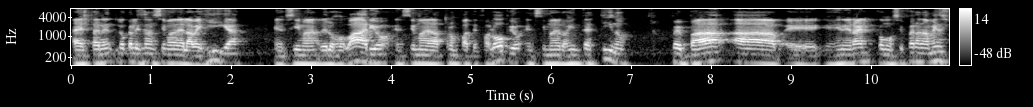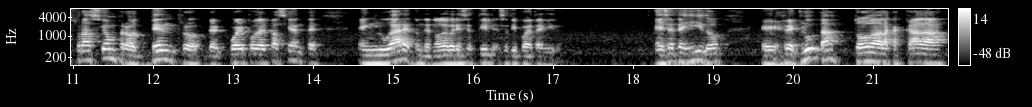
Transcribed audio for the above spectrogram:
al estar localizado encima de la vejiga, encima de los ovarios, encima de las trompas de falopio, encima de los intestinos, pues va a eh, generar como si fuera una menstruación, pero dentro del cuerpo del paciente, en lugares donde no debería existir ese tipo de tejido. Ese tejido eh, recluta toda la cascada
